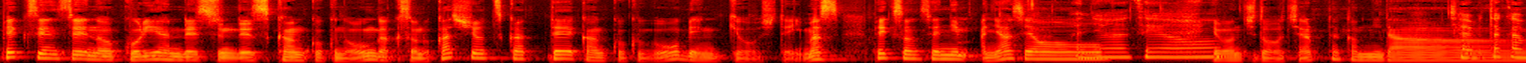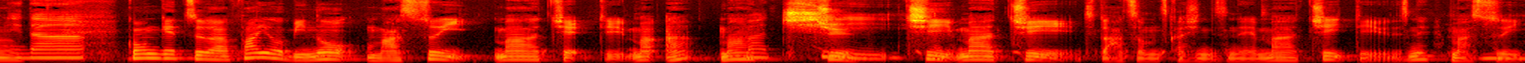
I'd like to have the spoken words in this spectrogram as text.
ペク先生のコリアンレッスンです。韓国の音楽その歌詞を使って韓国語を勉強しています。ペク선생님 안녕하세요. 안녕하세요. 이번 주도 잘 부탁합니다. 잘 부탁합니다. 今月はファ曜日の麻酔マーチェっていうまあママチチマーチちょっと発音難しいんですねマーチっていうですね麻酔、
